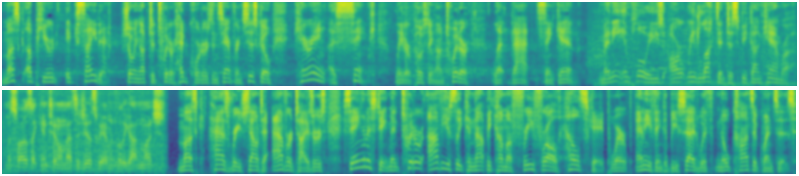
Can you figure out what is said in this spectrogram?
Musk appeared excited, showing up to Twitter headquarters in San Francisco carrying a sink, later posting on Twitter, let that sink in. Many employees are reluctant to speak on camera. As far as like internal messages, we haven't really gotten much. Musk has reached out to advertisers, saying in a statement Twitter obviously cannot become a free for all hellscape where anything could be said with no consequences.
